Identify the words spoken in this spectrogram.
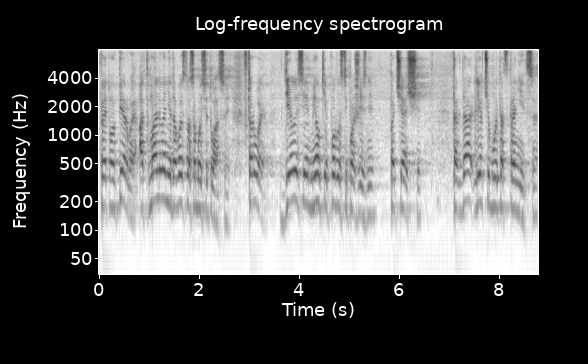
Поэтому первое – отмаливание недовольства собой ситуации. Второе – делай себе мелкие подлости по жизни, почаще. Тогда легче будет отстраниться.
